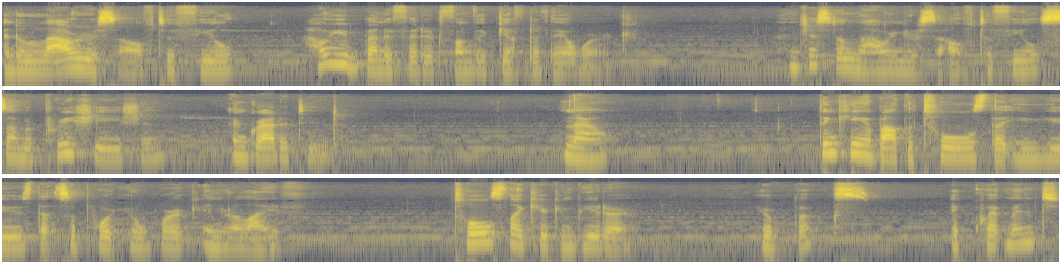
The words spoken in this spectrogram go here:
and allow yourself to feel how you benefited from the gift of their work. And just allowing yourself to feel some appreciation and gratitude. Now, thinking about the tools that you use that support your work in your life. Tools like your computer, your books, equipment,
